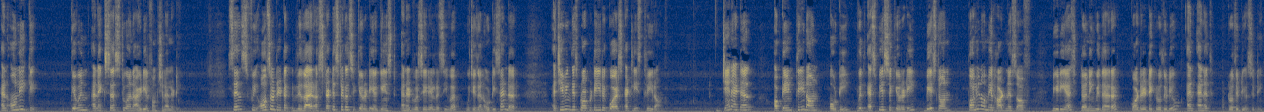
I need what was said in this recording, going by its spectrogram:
and only gi given an access to an ideal functionality. Since we also desire a statistical security against an adversarial receiver, which is an OT sender, achieving this property requires at least 3 rounds. Jain et al. obtained 3 round OT with SPS security based on polynomial hardness of DDH, learning with error, quadratic residue, and nth residuosity.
